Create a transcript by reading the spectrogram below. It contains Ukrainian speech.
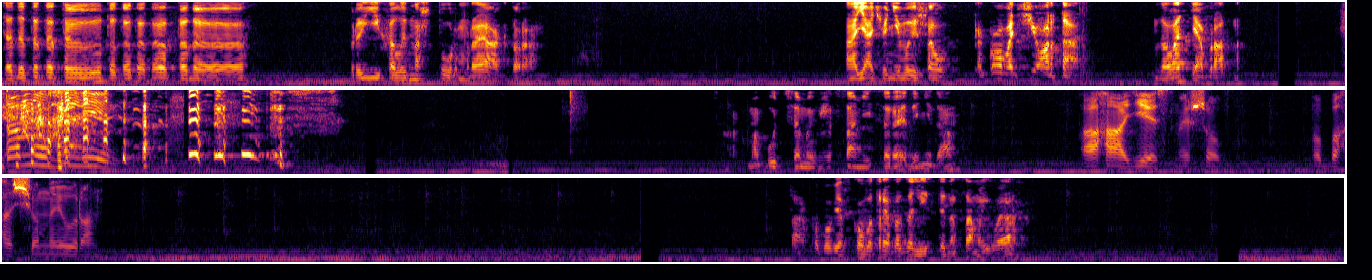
Та-да-та-та-ту, та-та-та-та-та-да. Приїхали на штурм реактора. А я чё не вышел? Какого черта? Залазьте обратно. Да ну, блин! Так, мабуть, це ми вже в самій середині, да? Ага, есть, знайшов. Обогащенный уран. Так, обов'язково треба залізти на самий верх.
